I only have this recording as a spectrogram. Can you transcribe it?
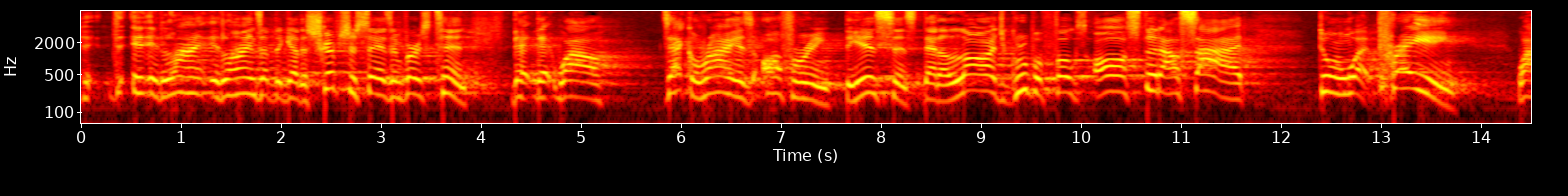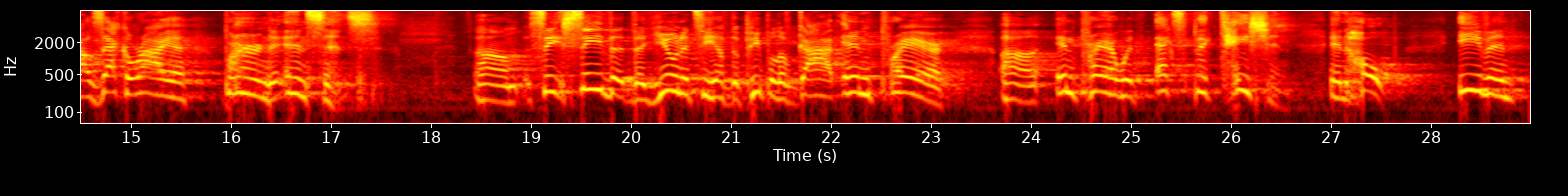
It, it, line, it lines up together. Scripture says in verse 10 that, that while Zechariah is offering the incense that a large group of folks all stood outside doing what? Praying while Zechariah burned the incense. Um, see, see the, the unity of the people of God in prayer, uh, in prayer with expectation and hope, even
